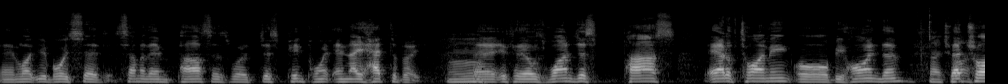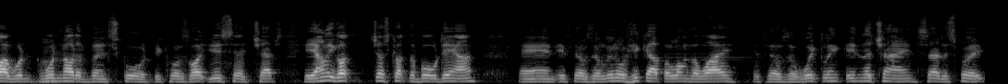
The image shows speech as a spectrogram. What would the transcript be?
And like you boys said, some of them passes were just pinpoint, and they had to be. Mm. Uh, if there was one just pass out of timing or behind them, No try. that try would, would not have been scored because, like you said, chaps, he only got just got the ball down. And if there was a little hiccup along the way, if there was a weak link in the chain, so to speak,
